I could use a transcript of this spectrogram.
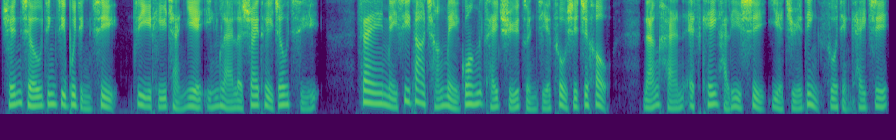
全球经济不景气，记忆体产业迎来了衰退周期。在美系大厂美光采取撙节措施之后，南韩 SK 海力士也决定缩减开支。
